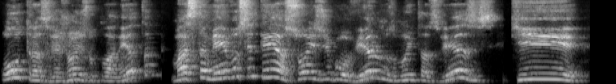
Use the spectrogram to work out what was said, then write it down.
outras regiões do planeta, mas também você tem ações de governos, muitas vezes, que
